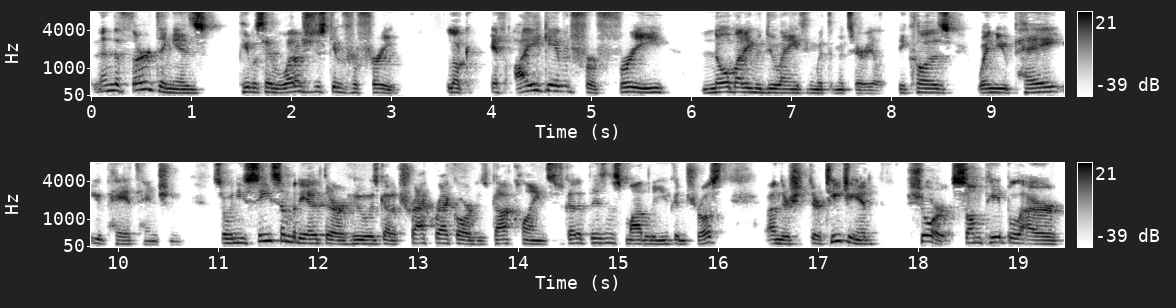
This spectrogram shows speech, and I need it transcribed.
And then the third thing is people say, well, why don't you just give it for free? Look, if I gave it for free, nobody would do anything with the material because when you pay, you pay attention. So when you see somebody out there who has got a track record, who's got clients, who's got a business model you can trust, and they're they're teaching it, sure, some people are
